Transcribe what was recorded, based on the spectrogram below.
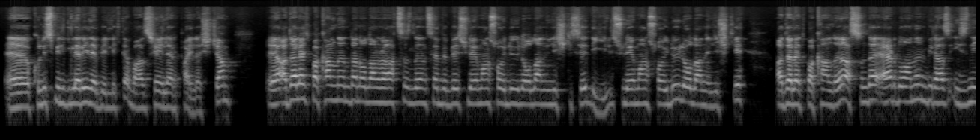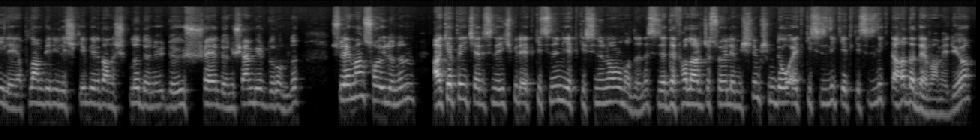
e, kulis bilgileriyle birlikte bazı şeyler paylaşacağım. E, Adalet Bakanlığı'ndan olan rahatsızlığın sebebi Süleyman Soylu ile olan ilişkisi değil. Süleyman Soylu ile olan ilişki Adalet Bakanlığı aslında Erdoğan'ın biraz izniyle yapılan bir ilişki, bir danışıklı dönü, dövüşe dönüşen bir durumdu. Süleyman Soylu'nun AKP içerisinde hiçbir etkisinin yetkisinin olmadığını size defalarca söylemiştim. Şimdi o etkisizlik yetkisizlik daha da devam ediyor.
